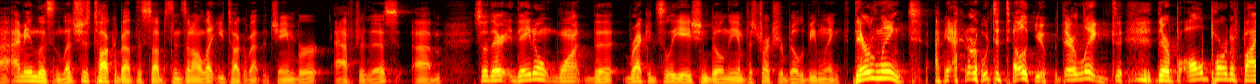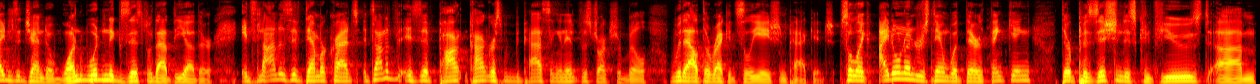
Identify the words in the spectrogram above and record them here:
I mean, listen, let's just talk about the substance, and I'll let you talk about the chamber after this. Um, so they they don't want the reconciliation bill and the infrastructure bill to be linked. They're linked. I mean, I don't know what to tell you. They're linked. They're all part of Biden's agenda. One wouldn't exist without the other. It's not as if Democrats. It's not as if Congress would be passing an infrastructure bill without the reconciliation package. So, like, I don't understand what they're thinking. Their position is confused. Um,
